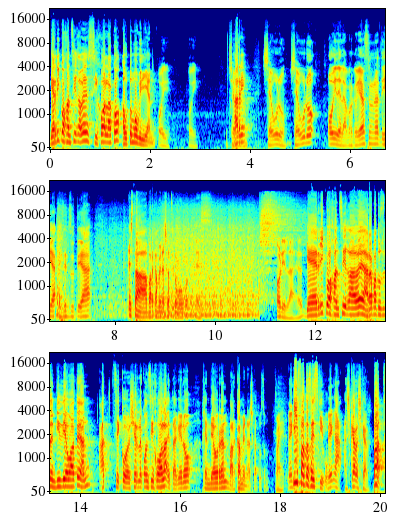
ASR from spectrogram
gerrikoa jantzi gabe zijoalako automobilian. Oi, oi. Harri? Seguru, seguru, oi dela, porque oiartzen unatia, ez entzutea, Ez da barkamena eskatzeko moduko. ez. Hori da, ez? Gerrikoa jantzi gabe harrapatu zuten bideo batean, atzeko eserlekoan zijoala, eta gero jende aurrean barkamena eskatu zuen. Bai, Bi venga, falta zaizkigu. venga, askar, askar. Bat,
